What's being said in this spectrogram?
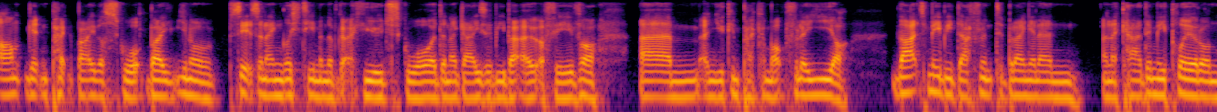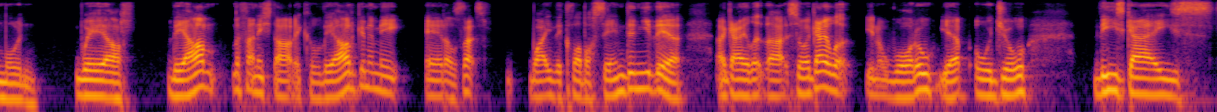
aren't getting picked by the squad by you know say it's an English team and they've got a huge squad and a guy's a wee bit out of favour um, and you can pick him up for a year that's maybe different to bringing in an academy player on loan where they aren't the finished article they are going to make errors that's why the club are sending you there a guy like that so a guy like you know Worrall yep Ojo these guys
